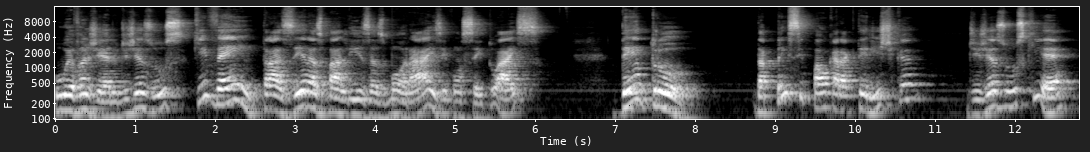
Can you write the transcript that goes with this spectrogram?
o Evangelho de Jesus, que vem trazer as balizas morais e conceituais dentro da principal característica de Jesus, que é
